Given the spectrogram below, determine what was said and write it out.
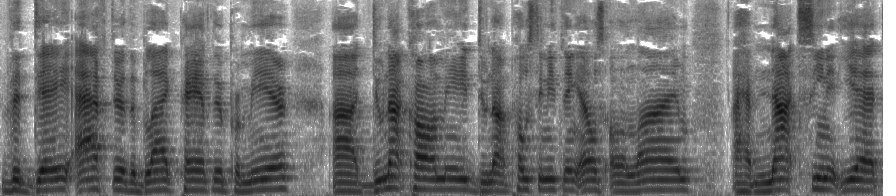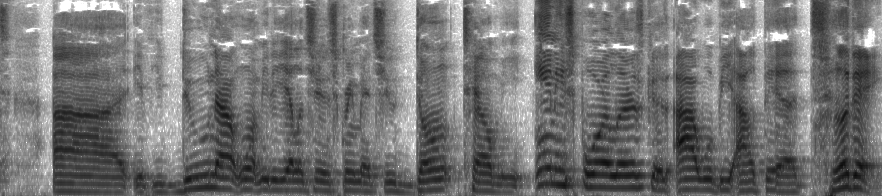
the day after the Black Panther premiere. Uh, do not call me. Do not post anything else online. I have not seen it yet. Uh, if you do not want me to yell at you and scream at you, don't tell me any spoilers because I will be out there today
